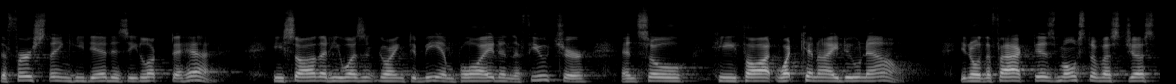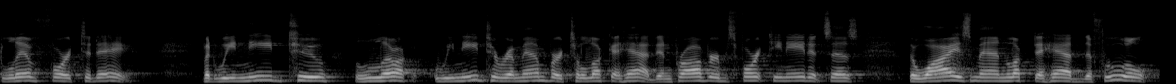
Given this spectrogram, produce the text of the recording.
The first thing he did is he looked ahead. He saw that he wasn't going to be employed in the future, and so he thought, What can I do now? You know, the fact is, most of us just live for today. But we need to look, we need to remember to look ahead. In Proverbs 14:8 it says, "The wise man looked ahead, the fool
